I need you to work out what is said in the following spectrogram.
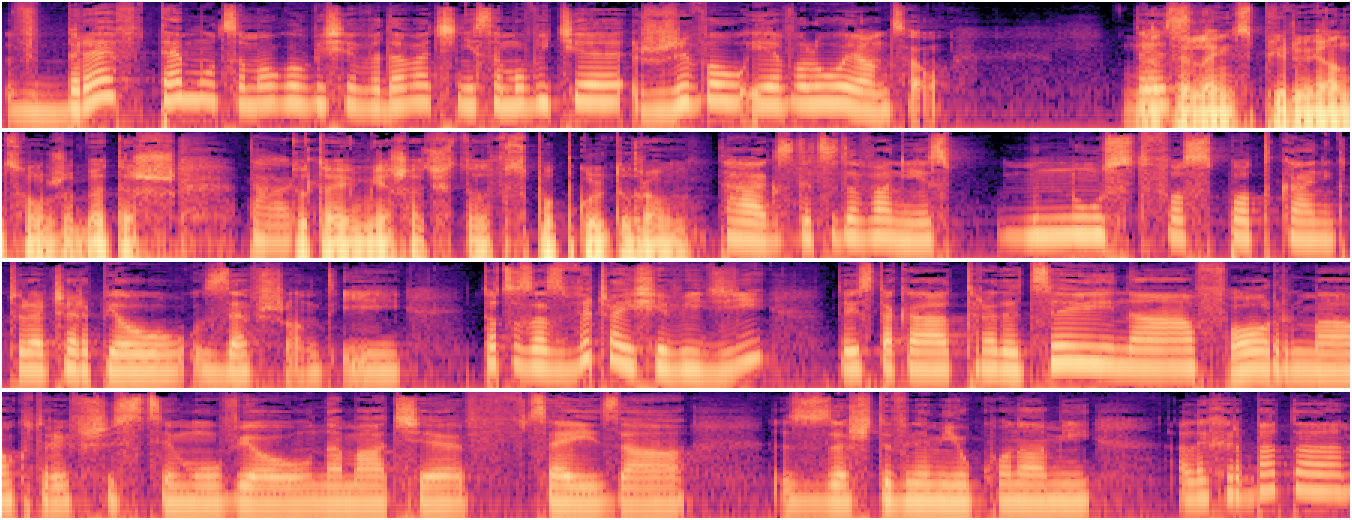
wbrew temu, co mogłoby się wydawać niesamowicie żywą i ewoluującą. To na jest... tyle inspirującą, żeby też tak. tutaj mieszać to z popkulturą. Tak, zdecydowanie. Jest mnóstwo spotkań, które czerpią zewsząd i to, co zazwyczaj się widzi, to jest taka tradycyjna forma, o której wszyscy mówią na macie, w cejza, ze sztywnymi ukłonami, ale herbata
